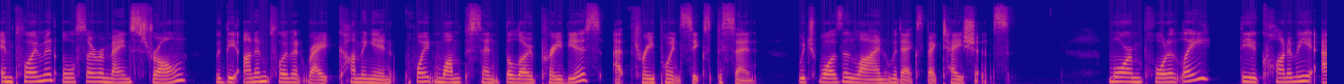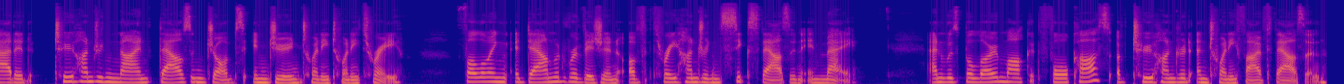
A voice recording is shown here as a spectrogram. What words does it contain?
Employment also remains strong, with the unemployment rate coming in 0.1% below previous at 3.6%, which was in line with expectations. More importantly, the economy added 209,000 jobs in June 2023, following a downward revision of 306,000 in May, and was below market forecasts of 225,000.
